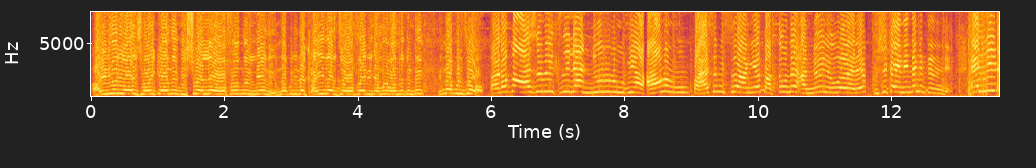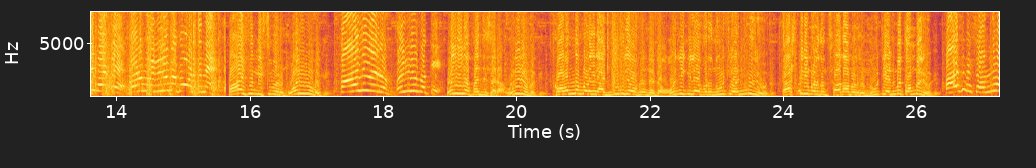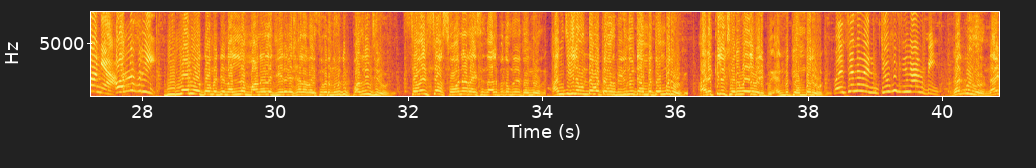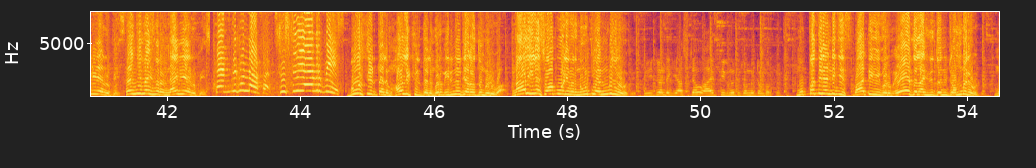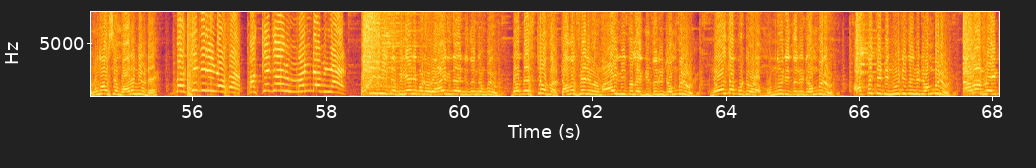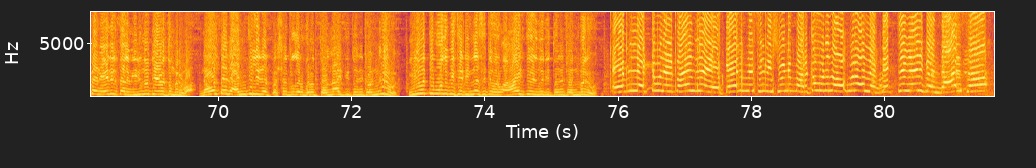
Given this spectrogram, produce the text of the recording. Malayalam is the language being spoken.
അഴിയൂര് കാര്യം ചോദിക്കാന്ന് വിഷു അല്ലേ? ഓഫർ ഒന്നും ഇല്ലേന്ന്. എന്നാ പിന്നെ ഇതാ കൈ നിറച്ച ഓഫർ ആയിട്ട് നമ്മൾ വന്നിട്ടുണ്ട്. എന്നാ പിടിച്ചോ? പായസം മിക്സ് വെറും ഒരു രൂപക്ക് കൊടുക്കുന്നേ പായസം മിക്സ് വെറും ഒരു രൂപക്ക് പാൽ വെറും ഒരു രൂപക്ക് ഒരു കിലോ പഞ്ചസാര ഒരു രൂപക്ക്. കൊളന്നം മുളകിന് അടിപൊളി ഓഫർ ഉണ്ട് കേട്ടോ. ഒരു കിലോ ഓഫർ നൂറ്റി ഒൻപത് രൂപക്ക്. കാശ്മീരി മുളകും സാധാ മുളകും നൂറ്റി എൺപത്തി ഒമ്പത് രൂപക്ക് ബിരിയാണി വെക്കാൻ പറ്റിയ നല്ല മണമുള്ള ജീരകശാല റൈസ് ഇവർ നൂറ്റി പതിനഞ്ച് രൂപക്ക്. സെവൻ സ്റ്റാർ സോന റൈസ് നാൽപ്പത്തി ഒമ്പത് തൊണ്ണൂറ്. അഞ്ച് കിലോ ഉണ്ടവട്ട വെറും ഇരുന്നൂറ്റി അമ്പത്തി ഒമ്പത് രൂപക്ക്. അര കിലോ ചെറുപയർ പരിപ്പ് എൺപത്തി ഒമ്പത് രൂപക്ക് റെഡ് ബുൾ വെറും ninety nine rupees French fries വെറും നയന്റി നയൻ റുപ്പീസ് പെപ്സി കൊണ്ട് offer sixty nine rupees Boost എടുത്താലും ഹോർലിക്സ് എടുത്താലും വെറും ഇരുന്നൂറ്റി അറുപത്തൊമ്പത് രൂപ. നാല് കിലോ സോപ്പ് പൊടി വെറും നൂറ്റി അൻപത് രൂപക്ക് ഗ്യാസ് സ്റ്റവ് ആയിരത്തി ഇരുന്നൂറ്റി തൊണ്ണൂറ്റൊമ്പത് രൂപ മുപ്പത്തിരണ്ട് ഇഞ്ച് സ്മാർട്ട് ടി വി വെറും ഏഴ് തൊള്ളായിരത്തി തൊണ്ണൂറ്റി ഒമ്പത് രൂപക്ക് മൂന്ന് വർഷം വാറന്റി ഉണ്ട് ബക്കറ്റിലുണ്ട് ഓഫർ ബക്കറ്റ് വരും വൺ ഡബിൾ നയൻ പതിനഞ്ച് ലിറ്റർ ബിരിയാണി പൊടി വെറും ആയിരത്തി തൊണ്ണൂറ്റി ഒമ്പത് രൂപ the best offer tower fan വെറും ആയിരത്തി തൊള്ളായിരത്തി തൊണ്ണൂറ്റി ഒമ്പത് രൂപക്ക്. നോൾട്ട പൊട്ടുകടം മുന്നൂറ്റി തൊണ്ണൂറ്റി ഒമ്പത് രൂപ അപ്പച്ചട്ടി നൂറ്റി തൊണ്ണൂറ്റി ഒമ്പത് രൂപ തവ ഫ്രൈ പാൻ ഏതെടുത്താലും ഇരുന്നൂറ്റി എഴുപത്തി ഒമ്പത് രൂപ നോൾട്ടയുടെ അഞ്ച് ലിറ്റർ പ്രഷർ കുക്കർ വെറും തൊള്ളായിരത്തി തൊണ്ണൂറ്റി ഒൻപത് രൂപ ഇരുപത്തി മൂന്ന് പീസ് ഡിന്നർ സെറ്റ് വെറും ആയിരത്തി എഴുന്നൂറ്റി തൊണ്ണൂറ്റി ഒൻപത് രൂപക്ക്.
